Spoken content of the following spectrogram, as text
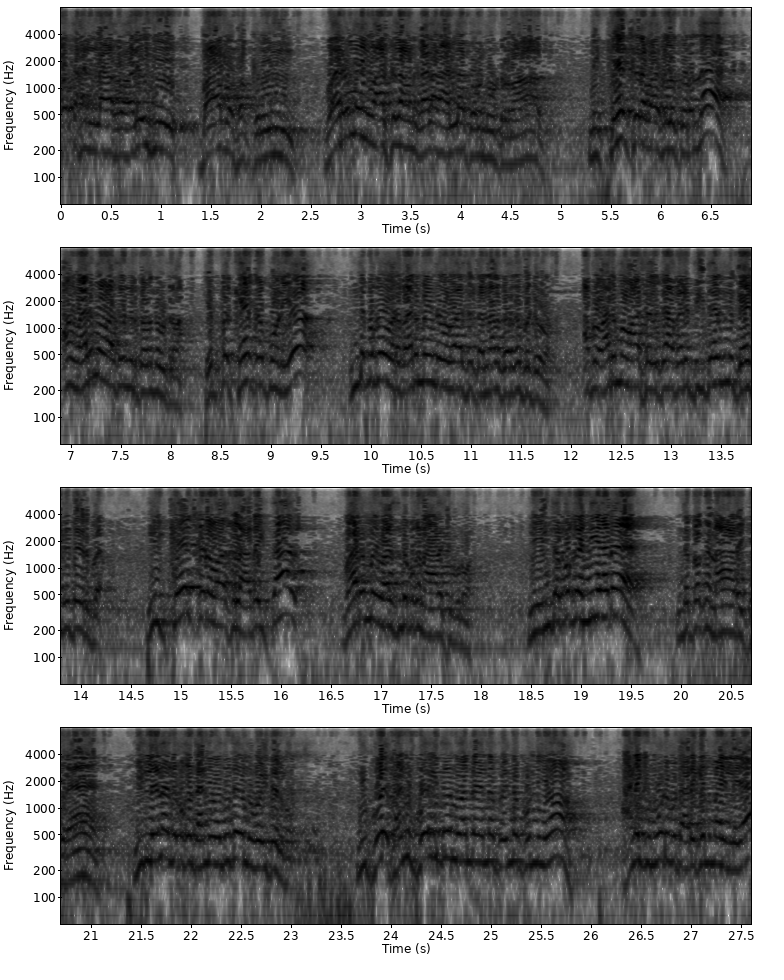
பத்தல்லாஹு அழகி பாப பக்ரின். வறுமை வாசல் அவனுக்கு அழகா அல்லா திறந்து விட்டுறான். நீ கேட்கிற வாசலை திறந்தா அவன் வறுமை வாசல் திறந்து விட்டுறான். எப்ப கேட்க போனியோ இந்த பக்கம் ஒரு வறுமைன்ற ஒரு வாசல் தன்னால் திறக்கப்பட்டுவோம் அப்ப வறுமை வாசலுக்கா விரட்டிக்கிட்டே இருந்து கேட்டுட்டே இருப்ப. நீ கேட்கிற வாசலை அடைத்தால் வறுமை வாசல் இந்த பக்கம் நான் அடைச்சு போடுவான் நீ இந்த பக்கம் நீ அட இந்த பக்கம் நான் அடைக்கிறேன். இல்லைன்னா அந்த பக்கம் தண்ணி வந்துட்டே வந்து போயிட்டே இருக்கும். நீ போய் தண்ணி போயிட்டு வந்து வந்தா என்ன என்ன புண்ணியம்? அன்னைக்கு மூடி போட்டு அடைக்கணுமா இல்லையா?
